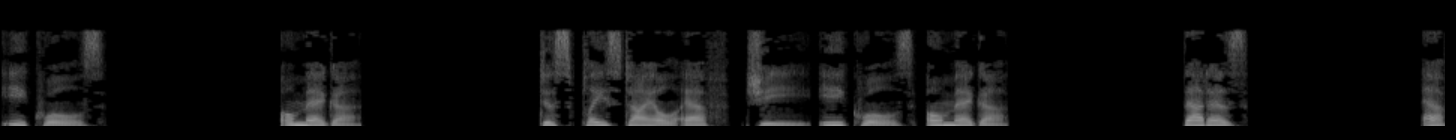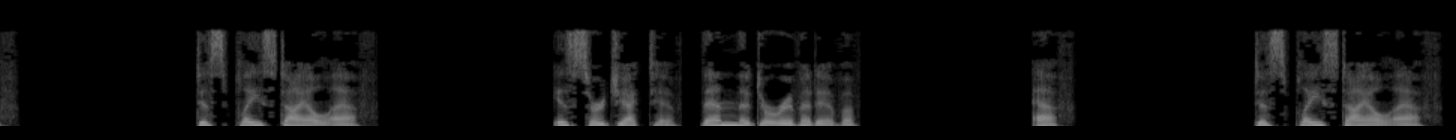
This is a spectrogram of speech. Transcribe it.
equals omega. Display style f g equals omega. That is f. Display style f is surjective then the derivative of f. Display style f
